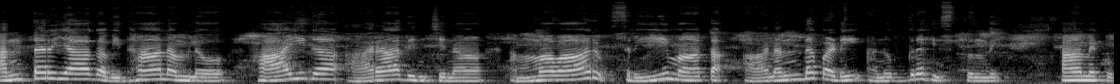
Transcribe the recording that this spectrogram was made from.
అంతర్యాగ విధానంలో హాయిగా ఆరాధించిన అమ్మవారు శ్రీమాత ఆనందపడి అనుగ్రహిస్తుంది. ఆమెకు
